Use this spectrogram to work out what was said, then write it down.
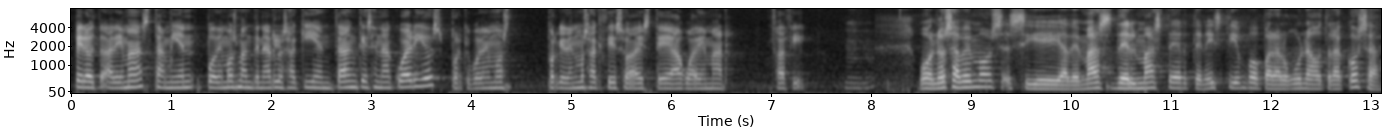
pero además también podemos mantenerlos aquí en tanques, en acuarios, porque, podemos, porque tenemos acceso a este agua de mar fácil. Bueno, no sabemos si además del máster tenéis tiempo para alguna otra cosa.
